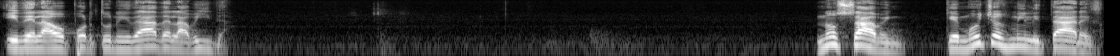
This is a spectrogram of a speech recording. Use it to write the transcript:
y de la oportunidad de la vida. no saben que muchos militares,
